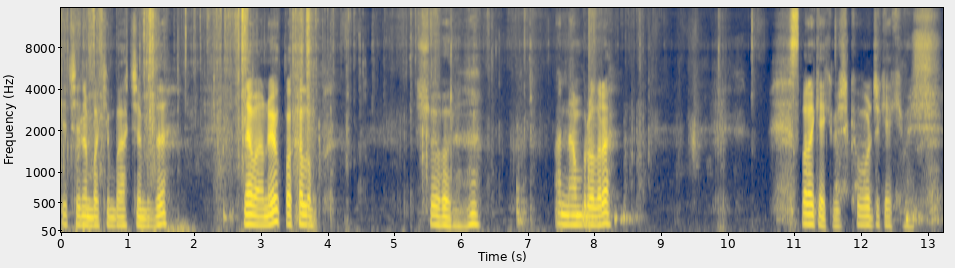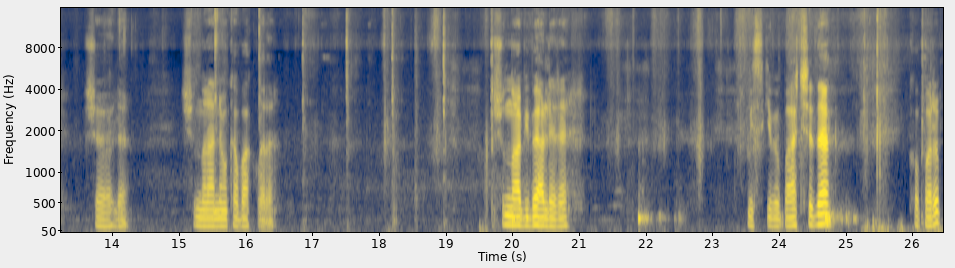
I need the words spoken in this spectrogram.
geçelim bakayım bahçemize. Ne var ne yok bakalım. Şöyle. Annem buralara ıspanak ekmiş, kıvırcık ekmiş. Şöyle. Şunlar annemin kabakları. Şunlar biberleri. Mis gibi bahçeden koparıp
